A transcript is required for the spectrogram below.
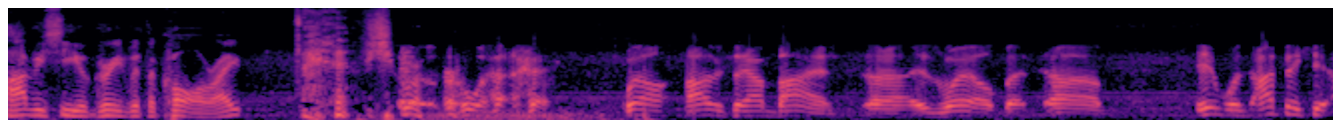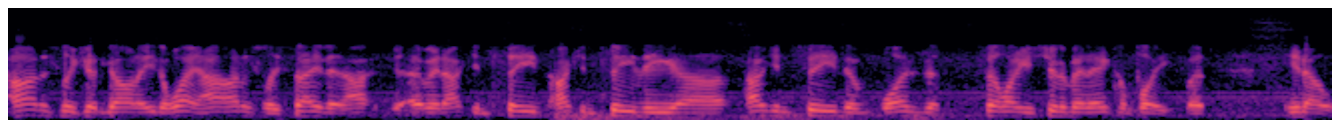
obviously, you agreed with the call, right? sure. Well, obviously, I'm biased uh, as well, but. Um, it was. I think it honestly could have gone either way. I honestly say that. I, I mean, I can see. I can see the. Uh, I can see the ones that feel like it should have been incomplete. But you know,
